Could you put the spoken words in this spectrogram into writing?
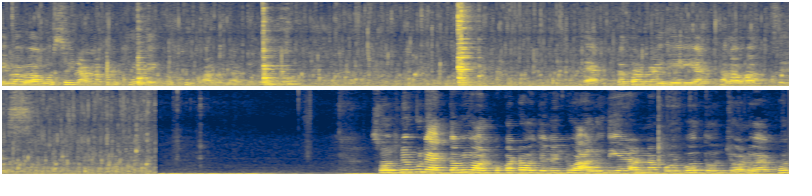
এইভাবে অবশ্যই রান্না করে খেয়ে দেখবে, খুব ভালো লাগে একটা তরকারি দিয়েই এক থালা ভাত শেষ। সজনে ফুল একদমই অল্প কাটা, ওই জন্য একটু আলু দিয়ে রান্না করব। তো চলো এখন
